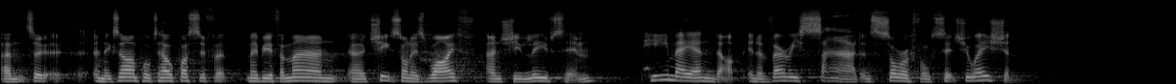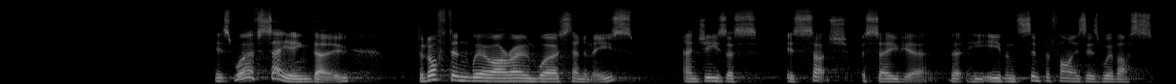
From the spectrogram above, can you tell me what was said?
Um, so, uh, an example to help us if a, maybe if a man uh, cheats on his wife and she leaves him, he may end up in a very sad and sorrowful situation. It's worth saying, though, that often we're our own worst enemies, and Jesus is such a Saviour that he even sympathizes with us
